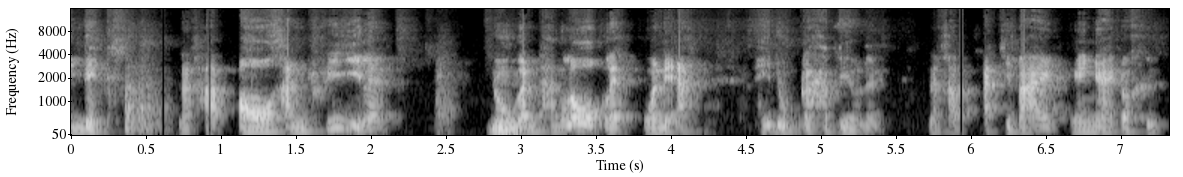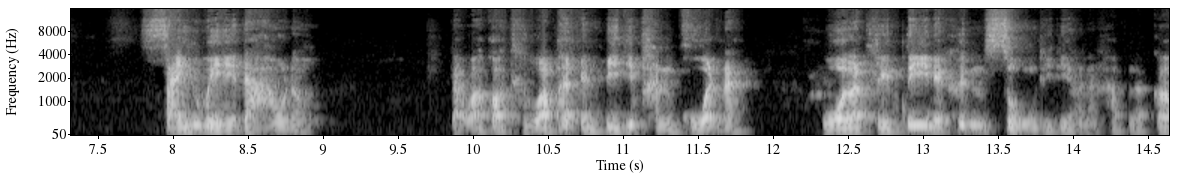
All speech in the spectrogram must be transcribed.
Index นะครับ all country เลย ดูกันทั้งโลกเลย วันนี้อะให้ดูกราฟเดียวเลยนะครับ อธิบายง่าย ๆ ก็คือไซด์เวย์ดาวเนาะแต่ว่าก็ถือว่าเป็นปีที่ผันผวนนะ volatility เนี่ยขึ้นสูงทีเดียวนะครับ แล้วก็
